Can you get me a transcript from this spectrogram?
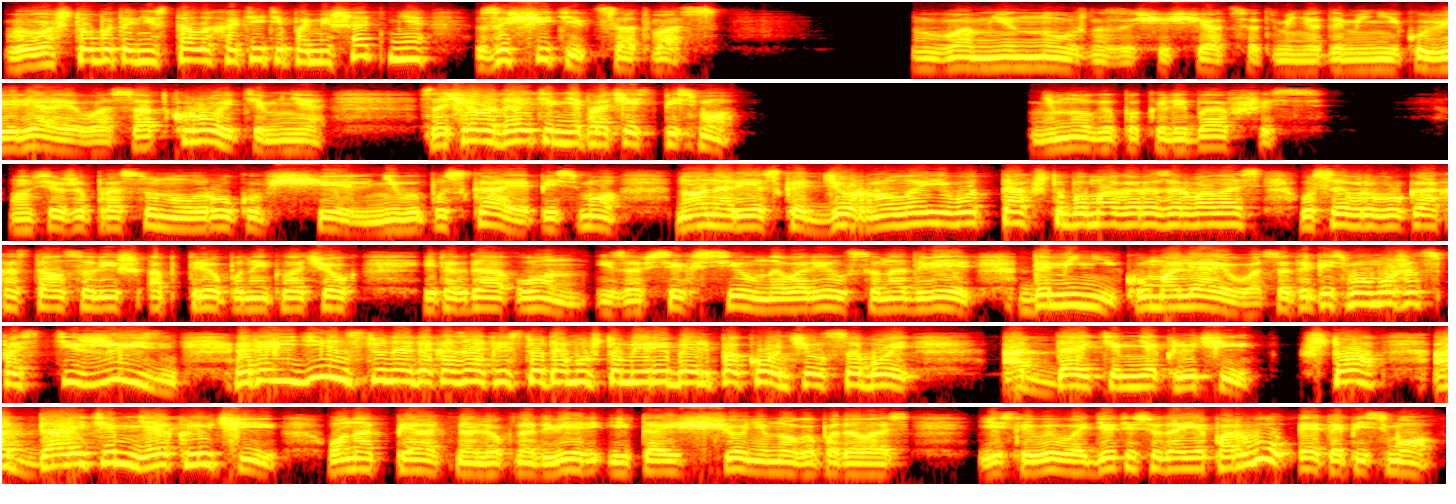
Вы во что бы то ни стало хотите помешать мне защититься от вас. Вам не нужно защищаться от меня, Доминик, уверяю вас. Откройте мне. Сначала дайте мне прочесть письмо. Немного поколебавшись, он все же просунул руку в щель, не выпуская письмо, но она резко дернула его так, что бумага разорвалась, у Севра в руках остался лишь обтрепанный клочок, и тогда он изо всех сил навалился на дверь. «Доминик, умоляю вас, это письмо может спасти жизнь! Это единственное доказательство тому, что Мерибель покончил с собой! Отдайте мне ключи!» «Что? Отдайте мне ключи!» Он опять налег на дверь, и та еще немного подалась. «Если вы войдете сюда, я порву это письмо!»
